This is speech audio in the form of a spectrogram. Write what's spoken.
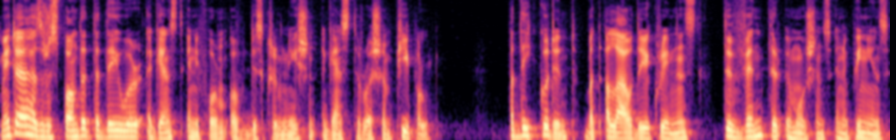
Meta has responded that they were against any form of discrimination against the Russian people, but they couldn't but allow the Ukrainians to vent their emotions and opinions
